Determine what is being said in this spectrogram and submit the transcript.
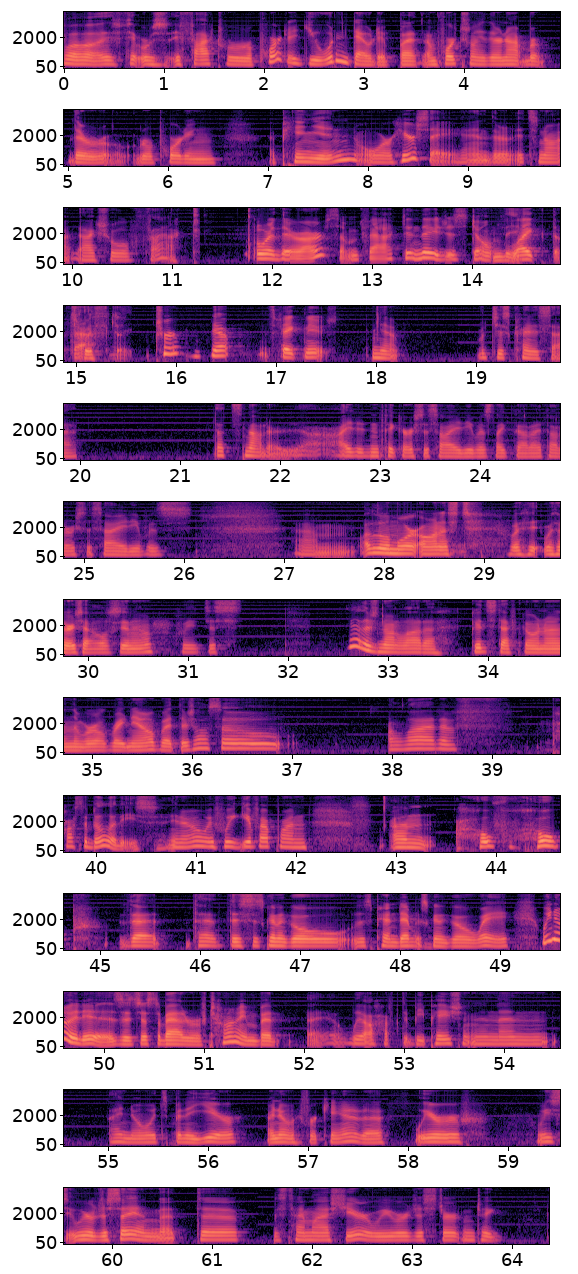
well if it was if fact were reported you wouldn't doubt it but unfortunately they're not re- they're reporting opinion or hearsay and it's not actual fact Or there are some fact and they just don't They like the fact. twist it true yep It's fake news. Yeah, which is kind of sad. That's not our. I didn't think our society was like that. I thought our society was um, a little more honest with it, with ourselves. You know, we just yeah. There's not a lot of good stuff going on in the world right now, but there's also a lot of possibilities. You know, if we give up on on hope hope that that this is going to go this pandemic's going to go away we know it is it's just a matter of time but uh, we all have to be patient and then i know it's been a year i know for canada we're we, we were just saying that uh, this time last year we were just starting to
